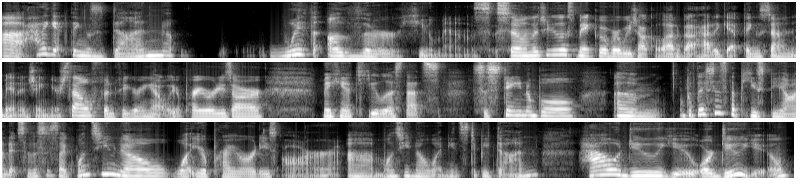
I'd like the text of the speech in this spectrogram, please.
uh, how to get things done with other humans. So in the to-do makeover, we talk a lot about how to get things done, managing yourself and figuring out what your priorities are, making a to-do list that's sustainable. Um, but this is the piece beyond it. So this is like once you know what your priorities are, um, once you know what needs to be done, how do you or do you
